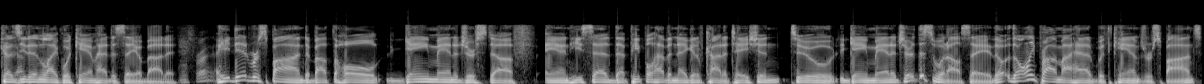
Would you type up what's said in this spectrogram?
Because you didn't like what Cam had to say about it. That's right. He did respond about the whole game manager stuff, and he said that people have a negative connotation to game manager. This is what I'll say. The, the only problem I had with Cam's response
